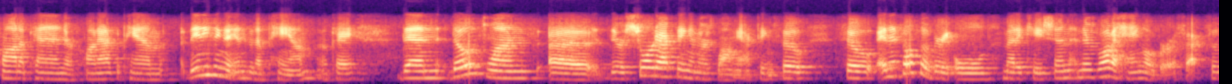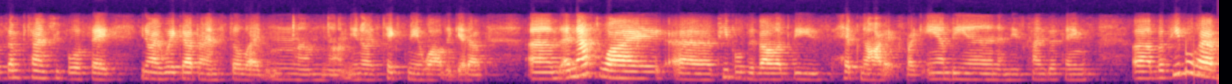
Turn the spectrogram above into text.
Klonopin, or clonazepam, anything that ends in a PAM, okay, then those ones, uh, there's short acting and there's long acting. So, so, and it's also a very old medication, and there's a lot of hangover effect. So sometimes people will say, you know, I wake up and I'm still like, mm, mm, mm, you know, it takes me a while to get up. Um, and that's why uh, people develop these hypnotics like Ambien and these kinds of things. Uh, but people have,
